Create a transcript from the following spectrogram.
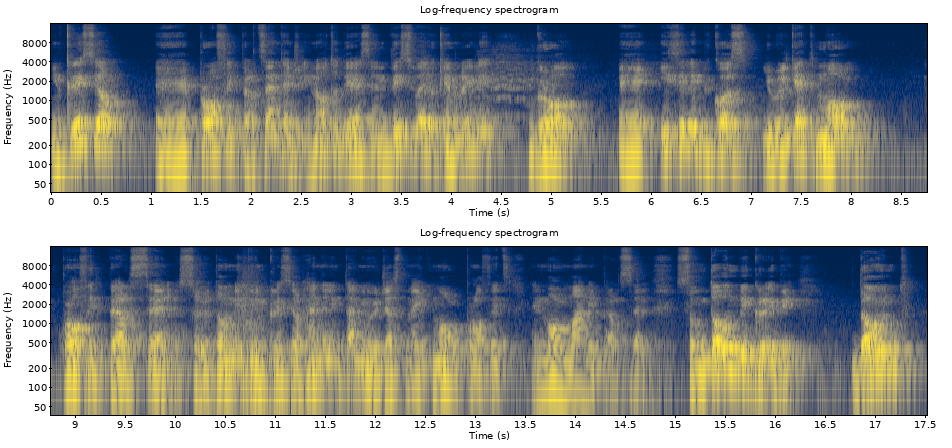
Increase your uh, profit percentage in AutoDS and this way you can really grow uh, easily because you will get more profit per sale. So you don't need to increase your handling time, you will just make more profits and more money per sale. So don't be greedy. Don't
